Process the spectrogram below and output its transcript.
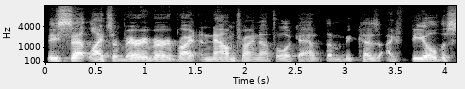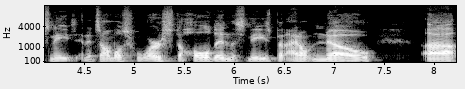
These set lights are very, very bright, and now I'm trying not to look at them because I feel the sneeze, and it's almost worse to hold in the sneeze. But I don't know. Uh,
